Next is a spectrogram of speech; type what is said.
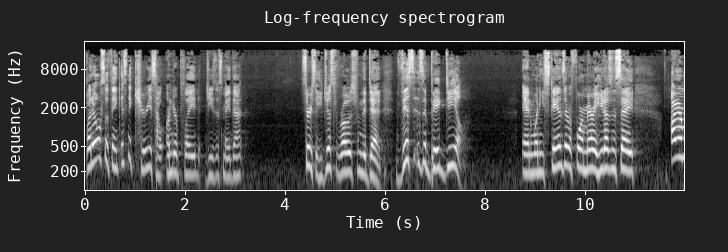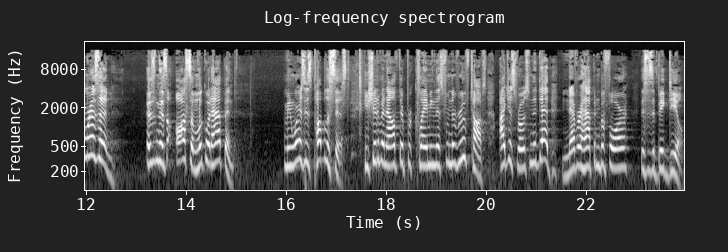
But I also think, isn't it curious how underplayed Jesus made that? Seriously, he just rose from the dead. This is a big deal. And when he stands there before Mary, he doesn't say, I am risen. Isn't this awesome? Look what happened. I mean, where's his publicist? He should have been out there proclaiming this from the rooftops. I just rose from the dead. Never happened before. This is a big deal.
